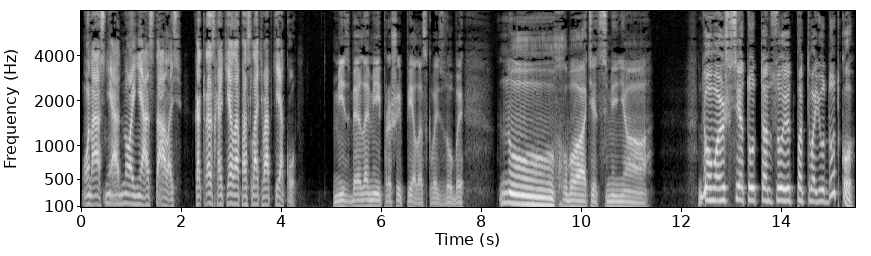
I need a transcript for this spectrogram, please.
«У нас ни одной не осталось. Как раз хотела послать в аптеку». Мисс Беллами прошипела сквозь зубы. «Ну, хватит с меня. Думаешь, все тут танцуют под твою дудку?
